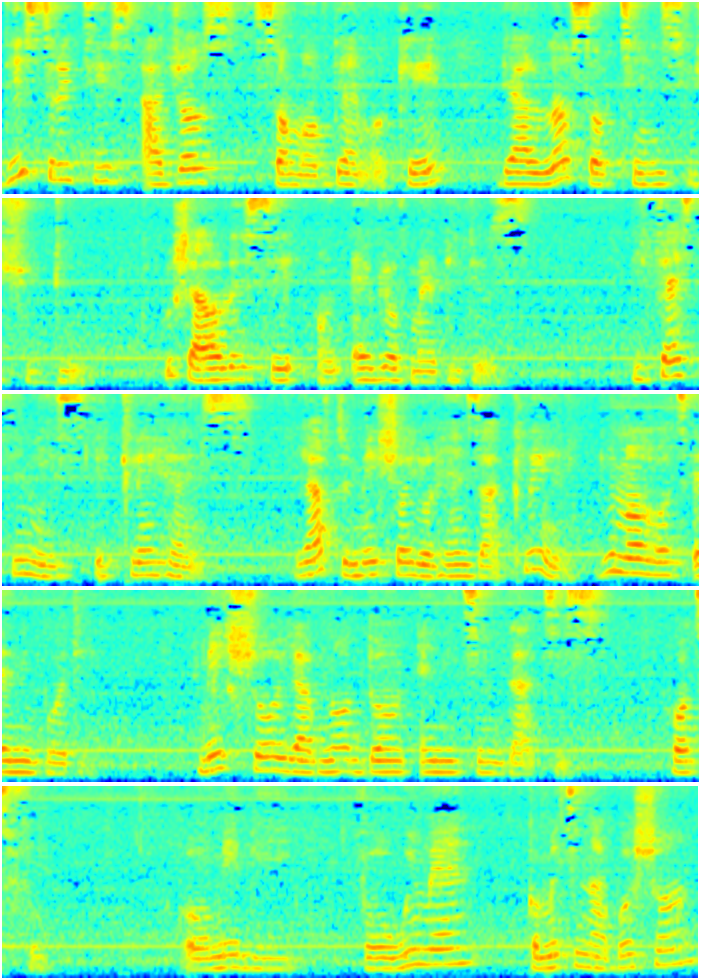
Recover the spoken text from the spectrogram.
These three tips are just some of them okay? There are lots of things you should do which i always say on every of my videos. The first thing is a clean hands. You have to make sure your hands are clean. Do not hurt anybody. Make sure you have not done anything that is hurtful. Or maybe for women committing abortion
